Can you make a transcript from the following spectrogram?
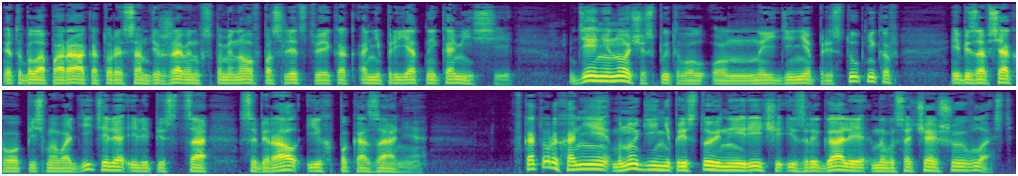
Это была пора, о которой сам Державин вспоминал впоследствии как о неприятной комиссии. День и ночь испытывал он наедине преступников и безо всякого письмоводителя или писца собирал их показания – в которых они многие непристойные речи изрыгали на высочайшую власть.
